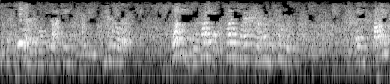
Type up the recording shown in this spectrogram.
الاسئلة اللي موجودة عندنا في المدينة نمرة واحد of skull fracture and the cause of fracture? As a type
